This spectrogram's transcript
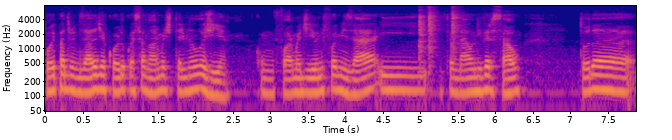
foi padronizada de acordo com essa norma de terminologia, com forma de uniformizar e tornar universal toda,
